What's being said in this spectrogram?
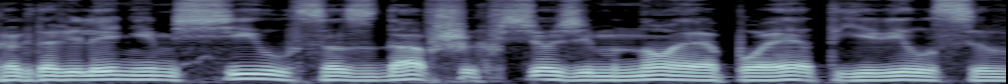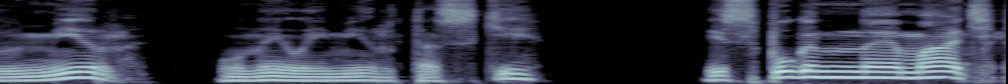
Когда велением сил, создавших все земное, поэт явился в мир, унылый мир тоски, испуганная мать,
